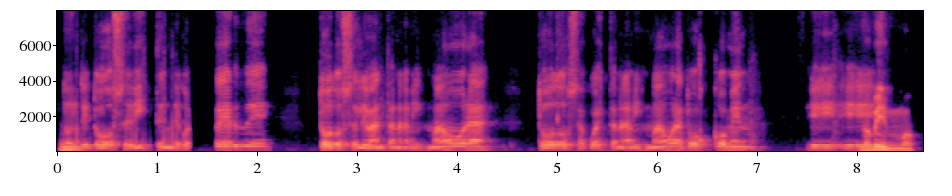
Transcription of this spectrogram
Mm. donde todos se visten de color verde, todos se levantan a la misma hora, todos se acuestan a la misma hora, todos comen eh, eh, Lo mismo.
